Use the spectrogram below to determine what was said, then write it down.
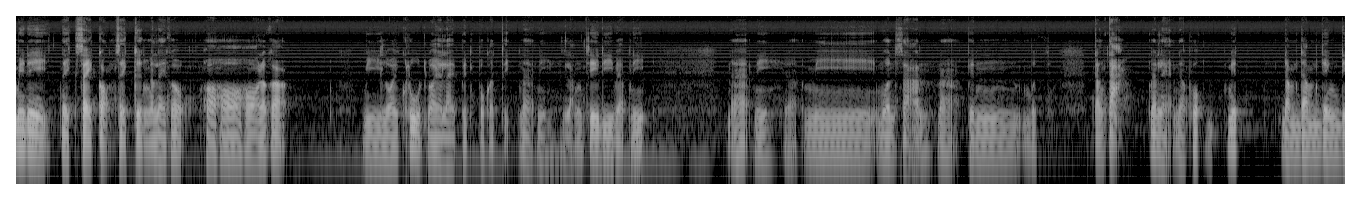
ไม่ได้ในใส่กล่องใส่เกล่งอะไรก็ห่อห่อห่อแล้วก็ มีรอยครูดรอยอะไรเป็นปกตินะนี่หลังเจดีแบบนี้นะฮะนี่มีมวลสารนะฮะเป็นหมึกต่างๆ นั่นแหละนะพวกเม็ดดำดำแดงแด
